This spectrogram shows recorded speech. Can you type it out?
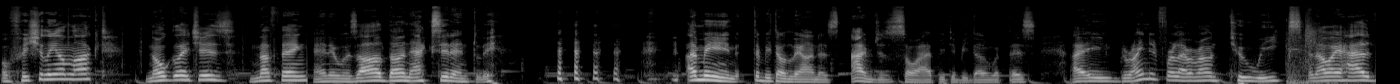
officially unlocked no glitches, nothing, and it was all done accidentally. I mean, to be totally honest, I'm just so happy to be done with this. I grinded for like around two weeks, and now I have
